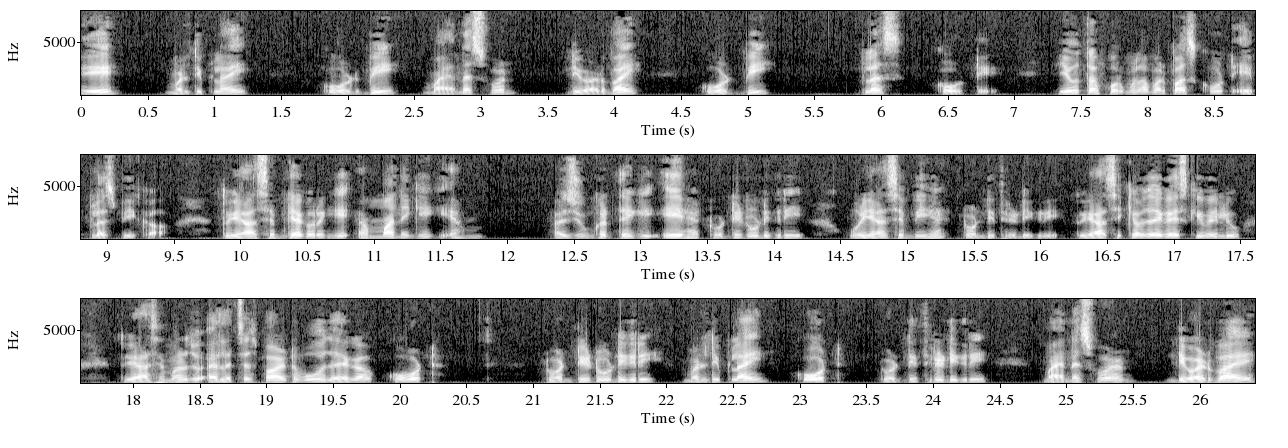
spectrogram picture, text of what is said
A multiply cot B minus one divide by cot B plus cot A ये होता है फॉर्मूला हमारे पास कोट ए प्लस बी का। तो यहाँ से हम क्या करेंगे? हम मानेंगे कि हम अज्यूम करते हैं कि ए है 22 डिग्री और यहाँ से बी है 23 डिग्री तो यहाँ से क्या हो जाएगा इसकी वैल्यू तो यहाँ से हमारा जो एलएचएस पार्ट है वो हो जाएगा cot 22 degree multiply cot 23 degree minus one divide by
